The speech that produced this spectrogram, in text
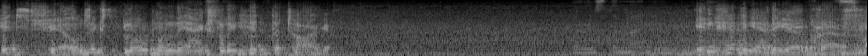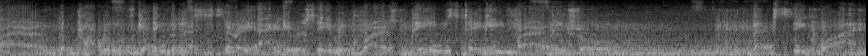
Its shells explode when they actually hit the target. In heavy anti-aircraft fire, the problem of getting the necessary accuracy requires painstaking fire control. Let's see why.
